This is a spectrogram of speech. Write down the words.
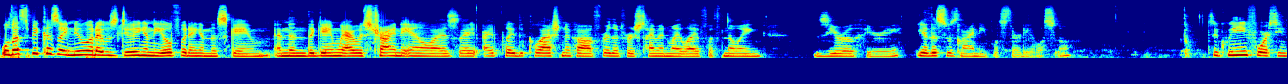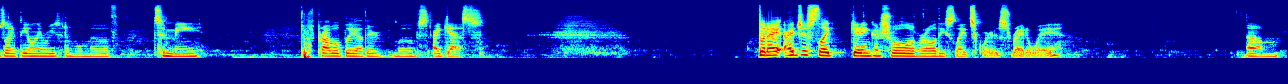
Well, that's because I knew what I was doing in the opening in this game, and then the game I was trying to analyze, I, I played the Kalashnikov for the first time in my life with knowing zero theory. Yeah, this was 90 plus 30 also. So queen e4 seems like the only reasonable move to me. There's probably other moves, I guess. But I, I just like getting control over all these light squares right away. Um,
